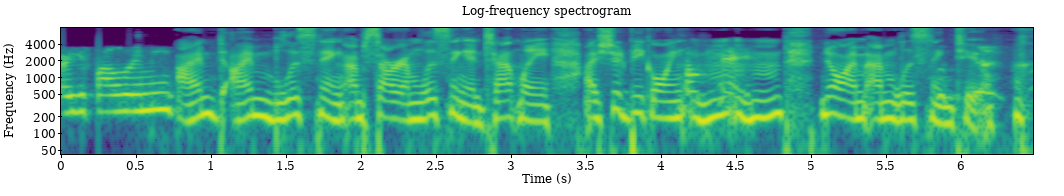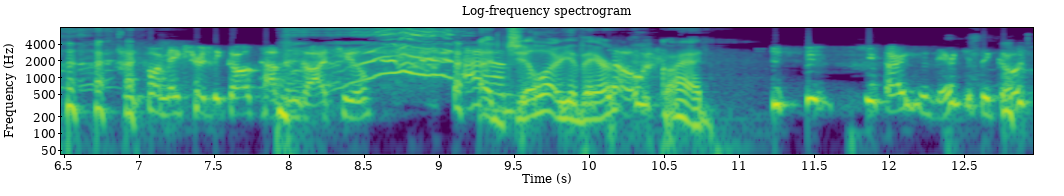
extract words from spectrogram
are you following me? I'm I'm listening. I'm sorry. I'm listening intently. I should be going. Okay. mhm. No, I'm I'm listening too. I just want to make sure the ghost hasn't got you. Um, Jill, are you there? so- Go ahead. are you there? Did the ghost?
